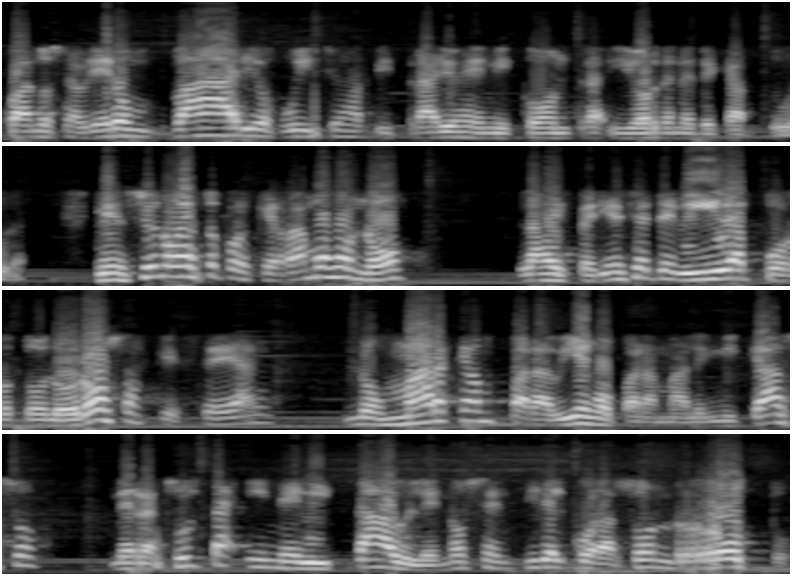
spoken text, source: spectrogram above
cuando se abrieron varios juicios arbitrarios en mi contra y órdenes de captura. Menciono esto porque, querramos o no, las experiencias de vida, por dolorosas que sean, nos marcan para bien o para mal. En mi caso, me resulta inevitable no sentir el corazón roto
